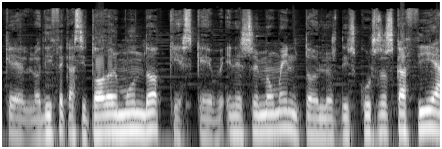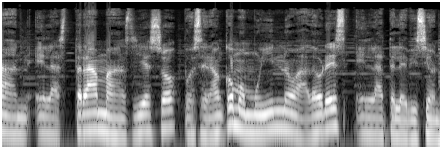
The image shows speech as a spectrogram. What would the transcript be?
que, lo dice casi todo el mundo, que es que en ese momento los discursos que hacían en las tramas y eso, pues eran como muy innovadores en la televisión.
